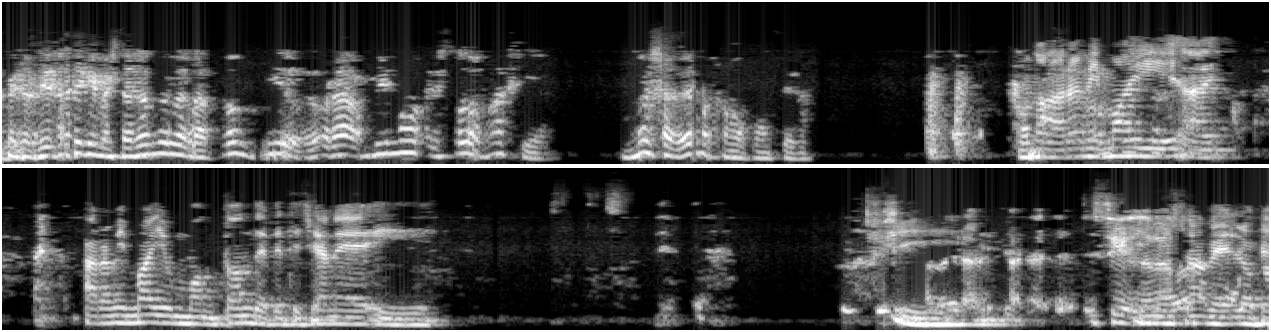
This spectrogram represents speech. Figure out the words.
pues Pero fíjate que me estás dando la razón, tío. Ahora mismo es todo magia. No sabemos cómo funciona. ahora mismo hay, ahora mismo hay un montón de peticiones y sí, sí no sabe lo que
